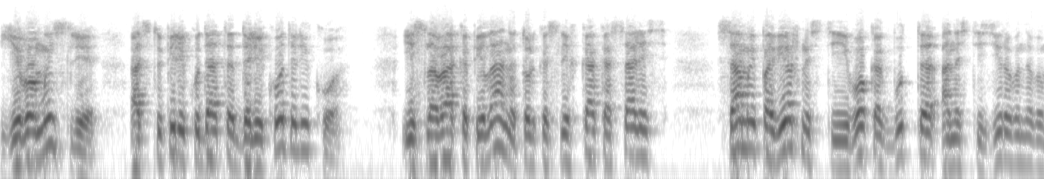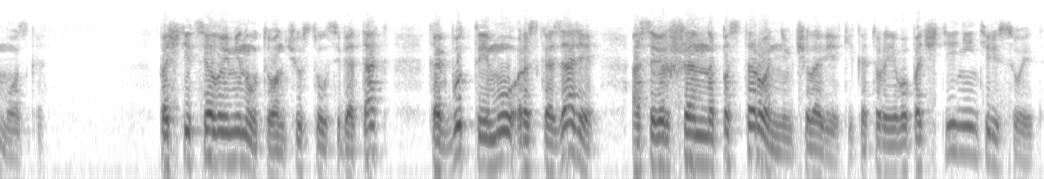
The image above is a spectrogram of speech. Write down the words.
Его мысли отступили куда-то далеко-далеко, и слова капеллана только слегка касались самой поверхности его как будто анестезированного мозга. Почти целую минуту он чувствовал себя так, как будто ему рассказали о совершенно постороннем человеке, который его почти не интересует.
